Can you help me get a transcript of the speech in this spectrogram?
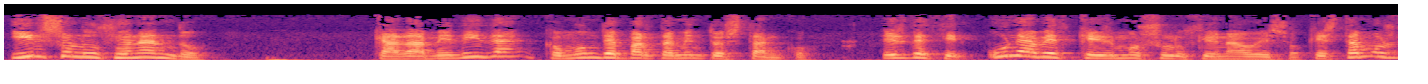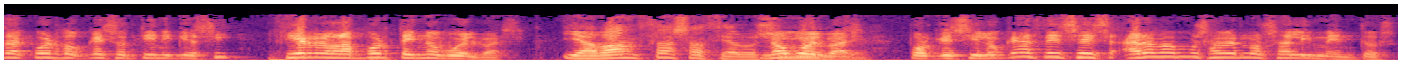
ir solucionando cada medida como un departamento estanco. Es decir, una vez que hemos solucionado eso, que estamos de acuerdo que eso tiene que ser así, cierra la puerta y no vuelvas. Y avanzas hacia lo No siguiente. vuelvas, porque si lo que haces es, ahora vamos a ver los alimentos,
